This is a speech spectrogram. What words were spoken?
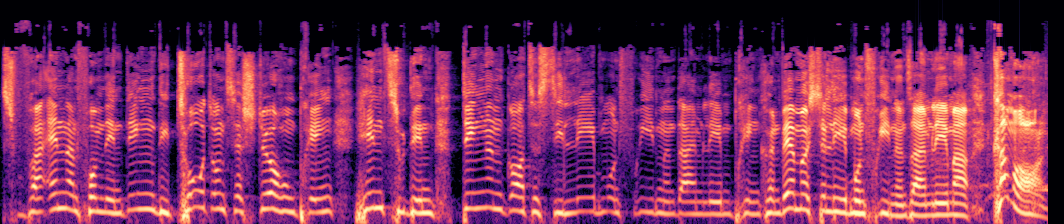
zu verändern von den Dingen, die Tod und Zerstörung bringen, hin zu den Dingen Gottes, die Leben und Frieden in deinem Leben bringen können. Wer möchte Leben und Frieden in seinem Leben haben? Come on!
